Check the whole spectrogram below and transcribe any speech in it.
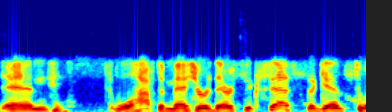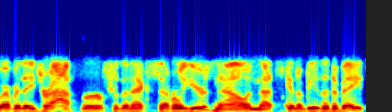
and we'll have to measure their success against whoever they draft for for the next several years now, and that's going to be the debate.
